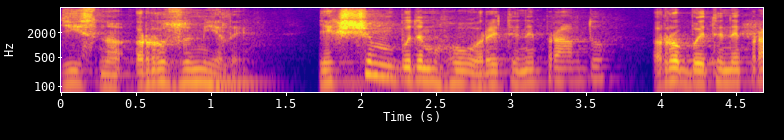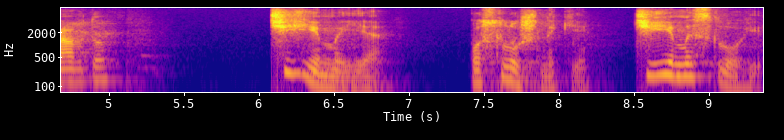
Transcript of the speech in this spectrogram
дійсно розуміли, якщо ми будемо говорити неправду, робити неправду, чиї ми є послушники, чиї ми слуги.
